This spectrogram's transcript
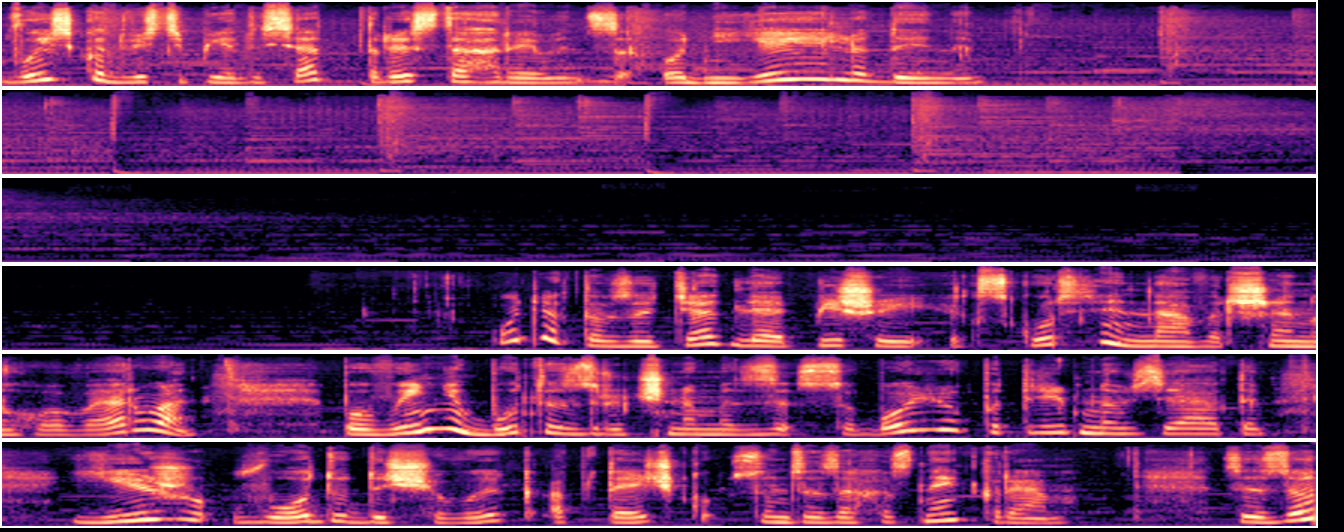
близько 250-300 гривень з однієї людини. Та взуття для пішої екскурсії на вершину Говерла повинні бути зручними. З собою потрібно взяти їжу, воду, дощовик, аптечку, сонцезахисний крем. Сезон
